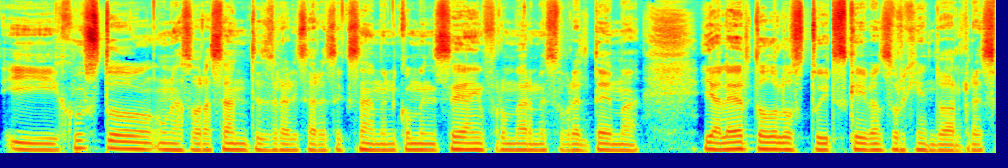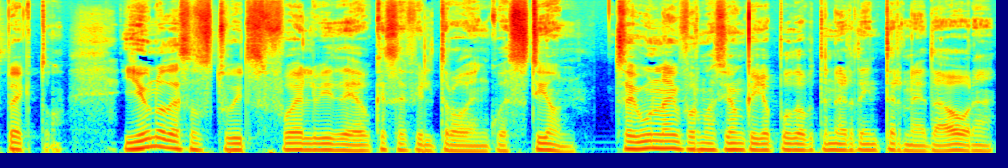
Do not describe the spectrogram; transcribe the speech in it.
y justo unas horas antes de realizar ese examen comencé a informarme sobre el tema y a leer todos los tweets que iban surgiendo al respecto, y uno de esos tweets fue el video que se filtró en cuestión. Según la información que yo pude obtener de internet ahora,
